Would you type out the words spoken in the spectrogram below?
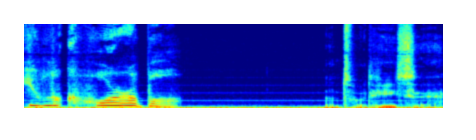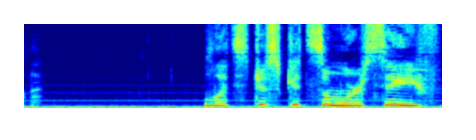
You look horrible. That's what he said. Let's just get somewhere safe.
